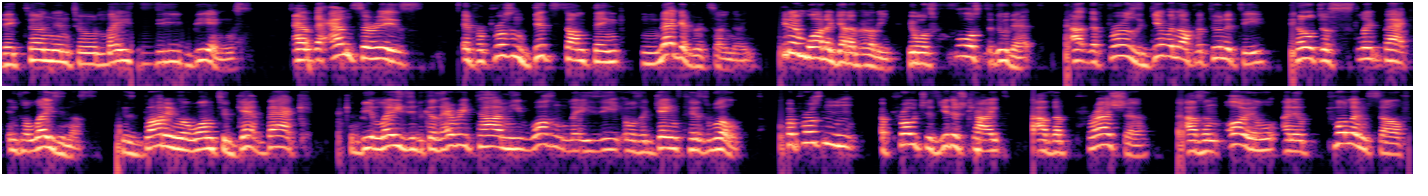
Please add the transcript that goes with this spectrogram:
they turned into lazy beings? And the answer is if a person did something negative, he didn't want to get up early. He was forced to do that at the first given opportunity, he'll just slip back into laziness. His body will want to get back to be lazy because every time he wasn't lazy, it was against his will. If a person approaches Yiddishkeit as a pressure, as an oil, and he'll pull himself,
